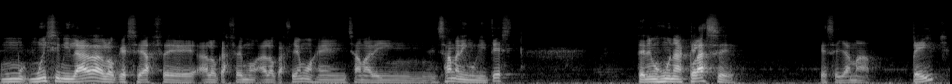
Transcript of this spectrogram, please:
muy similar a lo que se hace, a lo que hacemos, a lo que hacíamos en Xamarin, en Xamarin Unitest. Tenemos una clase que se llama Page,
